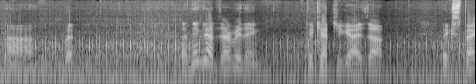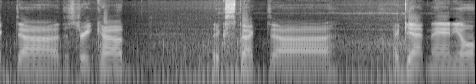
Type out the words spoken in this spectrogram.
Uh, but I think that's everything to catch you guys up. Expect uh, the Street Cub. Expect uh, a Get manual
